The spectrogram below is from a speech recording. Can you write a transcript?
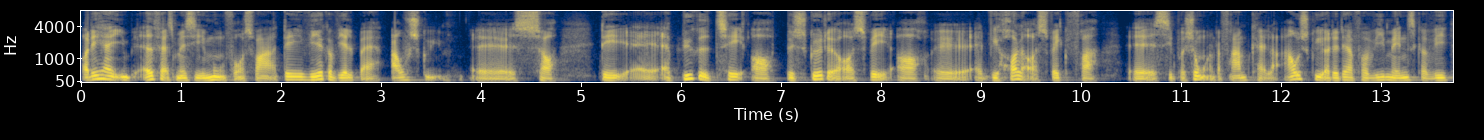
Og det her adfærdsmæssige immunforsvar, det virker ved hjælp af afsky. Øh, så det er bygget til at beskytte os ved, at, øh, at vi holder os væk fra øh, situationer, der fremkalder afsky, og det er derfor, vi mennesker vi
